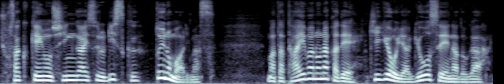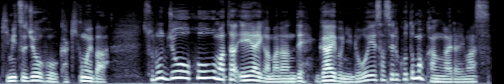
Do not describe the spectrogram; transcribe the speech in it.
著作権を侵害するリスクというのもあります。また対話の中で企業や行政などが機密情報を書き込めばその情報をまた AI が学んで外部に漏洩させることも考えられます。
